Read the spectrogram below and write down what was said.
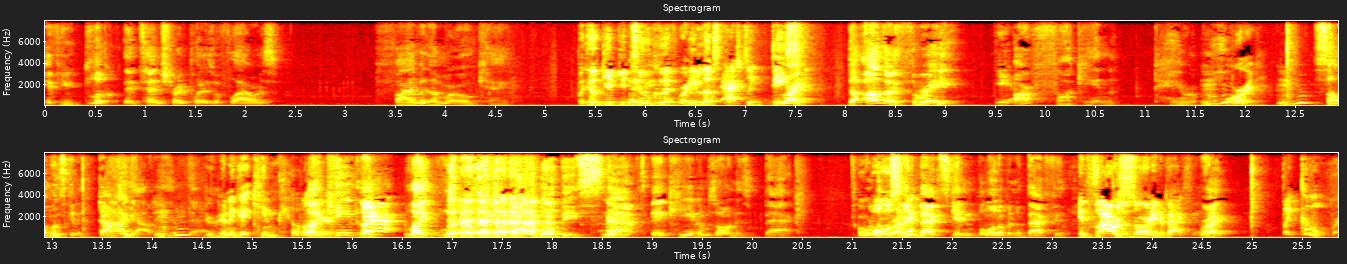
If you look at ten straight plays with Flowers, five of them are okay. But he'll give you Maybe- two, Cliff, where he looks actually decent. Right. The other three Yeah. are fucking terrible. Mm-hmm. Horrid. Mm-hmm. Someone's gonna die out here. Mm-hmm. that. You're gonna get Keenum killed out Like here. Keen, like like literally the ball will be snapped and Keenum's on his back, or the running snap- back's getting blown up in the backfield. And Flowers is already in the backfield. Right. Like, come on, bro.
